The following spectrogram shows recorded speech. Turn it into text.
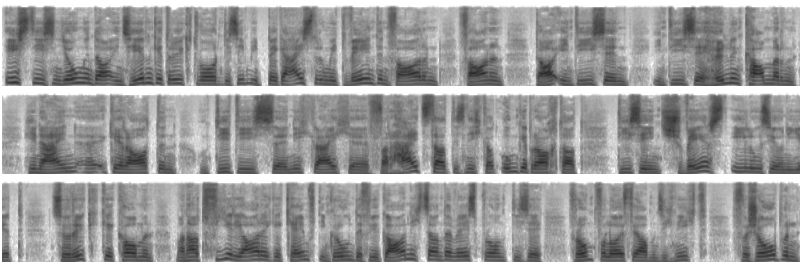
ist diesen Jungen da ins Hirn gedrückt worden. Die sind mit Begeisterung, mit wehenden Fahnen, Fahnen da in, diesen, in diese Höllenkammern hineingeraten. Äh, und die, die es äh, nicht gleich äh, verheizt hat, die es nicht gerade umgebracht hat, die sind schwerst illusioniert zurückgekommen. Man hat vier Jahre gekämpft, im Grunde für gar nichts an der Westfront. Diese Frontverläufe haben sich nicht verschoben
